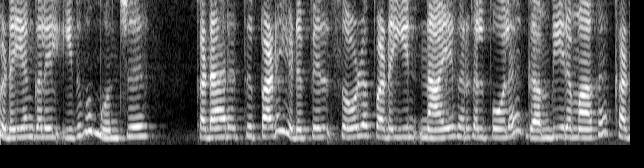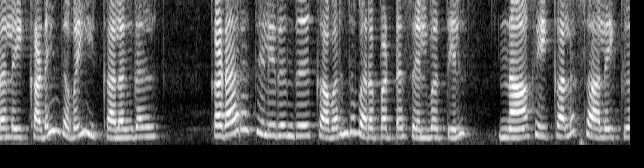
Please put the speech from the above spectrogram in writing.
விடயங்களில் இதுவும் ஒன்று. கடாரத்து படையெடுப்பில் சோழ படையின் நாயகர்கள் போல கம்பீரமாக கடலை கடைந்தவை இக்கலங்கள். கடாரத்திலிருந்து கவர்ந்து வரப்பட்ட செல்வத்தில் நாகை கலசாலைக்கு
